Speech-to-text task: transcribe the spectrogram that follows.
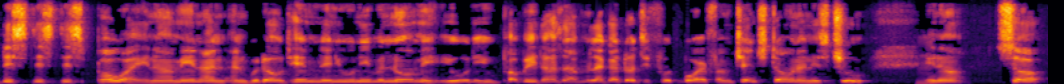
this, this, this power, you know what I mean? And, and without Him, then you wouldn't even know me. You, would, you probably does have like a dirty foot boy from Town, and it's true, mm. you know. So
